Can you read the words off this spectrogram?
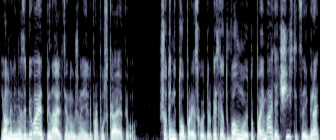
И он или не забивает пенальти нужно, или пропускает его. Что-то не то происходит. Только если эту волну эту поймать, очиститься, играть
